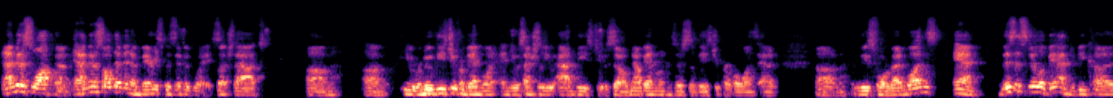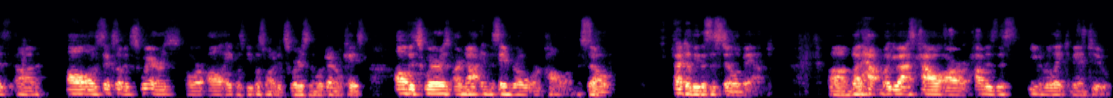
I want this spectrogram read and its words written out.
and I'm going to swap them, and I'm going to swap them in a very specific way, such that um, um, you remove these two from band one, and you essentially you add these two. So now band one consists of these two purple ones and um, these four red ones, and this is still a band because um, all of six of its squares, or all a plus b plus one of its squares in the more general case, all of its squares are not in the same row or column. So effectively, this is still a band. Um, but how, but you ask how are how does this even relate to band two?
